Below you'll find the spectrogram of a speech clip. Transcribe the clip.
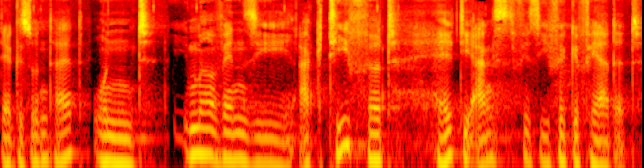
der Gesundheit und Immer wenn sie aktiv wird, hält die Angst für sie für gefährdet.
